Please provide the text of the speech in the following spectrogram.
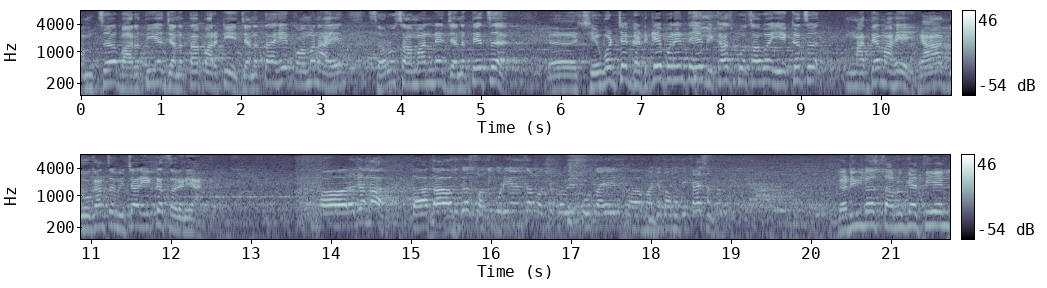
आमचं भारतीय जनता पार्टी जनता हे कॉमन आहे. सर्वसामान्य जनतेचं शेवटच्या घटकेपर्यंत हे विकास पोचावं एकच माध्यम आहे. ह्या दोघांचा विचार एकच सरणी आहे. अ, रजन्ना तर आता उद्या स्वाती कोरे यांचा पक्षप्रवेश होत आहे भाजपामध्ये. काय सांगाल? गडिंग्लज तालुक्यातील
